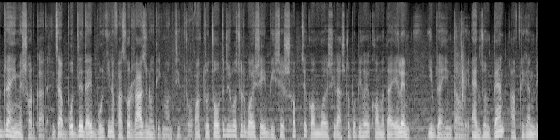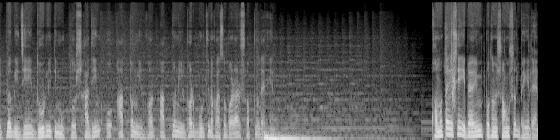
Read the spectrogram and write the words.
ইব্রাহিমের সরকার, যা বদলে দেয় বুর্কিনা ফাসোর রাজনৈতিক মানচিত্র। মাত্র চৌত্রিশ বছর বয়সেই বিশ্বের সবচেয়ে কম বয়সী রাষ্ট্রপতি হয়ে ক্ষমতায় এলেন ইব্রাহিম তাওরে একজন প্যান আফ্রিকান বিপ্লবী যিনি দুর্নীতিমুক্ত, স্বাধীন ও আত্মনির্ভর আত্মনির্ভর বুর্কিনা ফাসো গড়ার স্বপ্ন দেখেন। ক্ষমতায় এসে ইব্রাহিম প্রথমে সংসদ ভেঙে দেন,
